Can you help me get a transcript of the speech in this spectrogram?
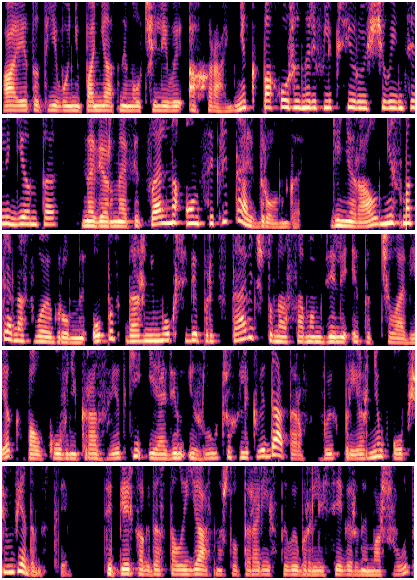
А этот его непонятный молчаливый охранник, похожий на рефлексирующего интеллигента, наверное, официально он секретарь Дронга Генерал, несмотря на свой огромный опыт, даже не мог себе представить, что на самом деле этот человек – полковник разведки и один из лучших ликвидаторов в их прежнем общем ведомстве. Теперь, когда стало ясно, что террористы выбрали северный маршрут,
